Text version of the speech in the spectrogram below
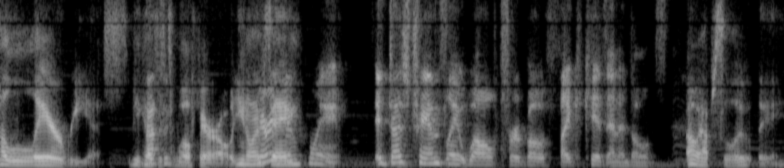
hilarious because That's it's a Will Ferrell. You know what I'm Very saying? good point. It does translate well for both like kids and adults. Oh, absolutely.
